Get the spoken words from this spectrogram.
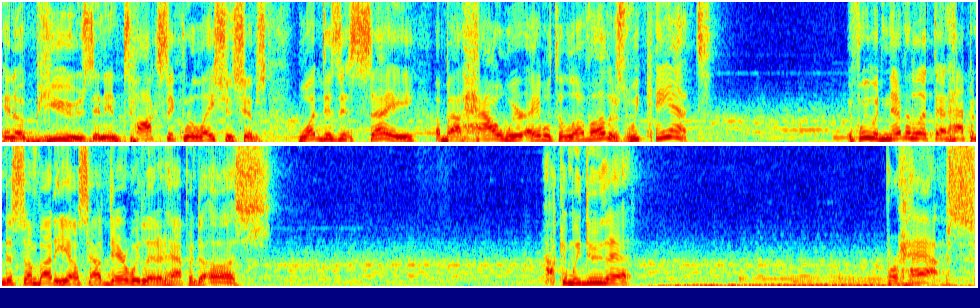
and abused and in toxic relationships, what does it say about how we're able to love others? We can't. If we would never let that happen to somebody else, how dare we let it happen to us? How can we do that? Perhaps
